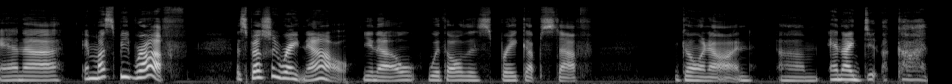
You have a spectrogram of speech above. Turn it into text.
and uh, it must be rough, especially right now, you know, with all this breakup stuff going on. Um, and I do, God,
